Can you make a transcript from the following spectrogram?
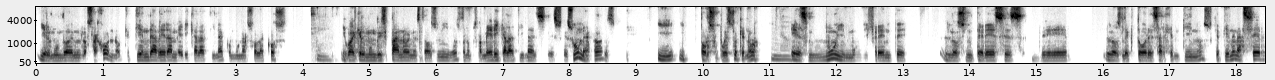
y el mundo anglosajón, ¿no? que tiende a ver América Latina como una sola cosa. Igual que el mundo hispano en Estados Unidos, bueno, pues América Latina es, es, una, ¿no? y, y, por supuesto que no. Es muy, muy diferente los intereses de los lectores argentinos, que tienden a ser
